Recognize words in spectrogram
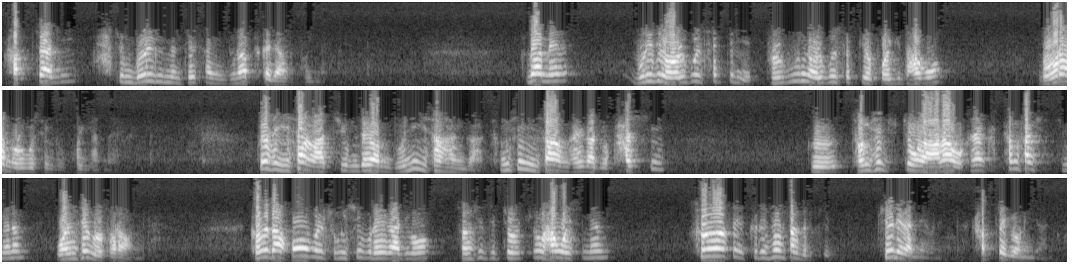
갑자기 아주 멀리 있는 대상이 눈앞에까지 와서 보인다. 그 다음에 우리들 얼굴 색들이 붉은 얼굴 색으로 보이기도 하고 노란 얼굴 색으로 보이게 한다. 그래서 이상하, 지금 내가 눈이 이상한가, 정신이 이상한가 해가지고 다시 그 정신 집중을 안 하고 그냥 평상시 치면은 원색으로 돌아옵니다. 거기다 호흡을 중심으로 해가지고 정신 집중을 쭉 하고 있으면 서서히 그런 현상들이 변해갔네요. 갑자기 오는 게 아니고.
